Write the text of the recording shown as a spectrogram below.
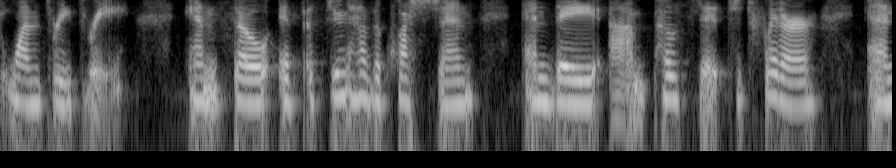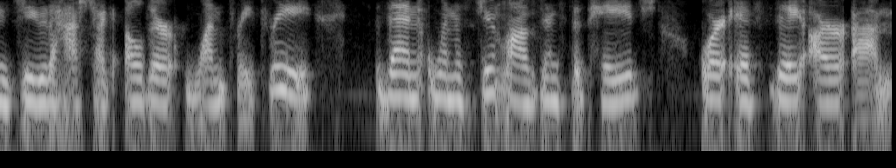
133. And so if a student has a question and they um, post it to Twitter and do the hashtag elder 133, then when the student logs into the page or if they are um,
